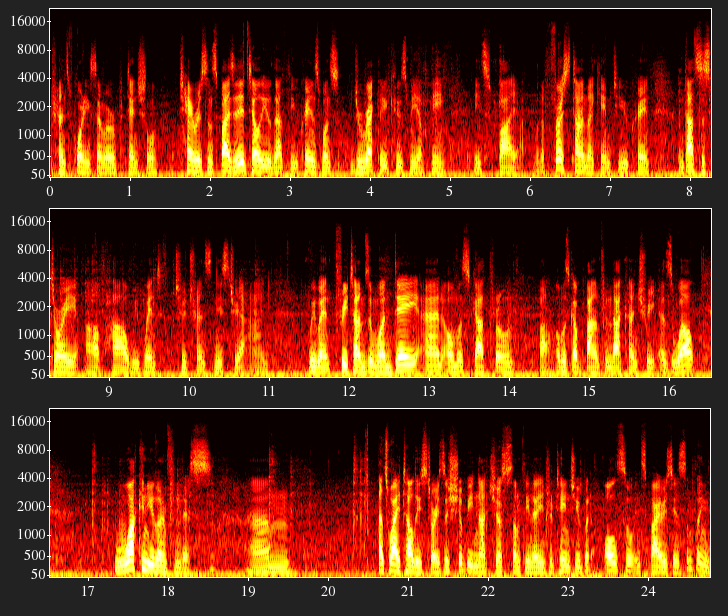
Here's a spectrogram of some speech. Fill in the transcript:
transporting some of our potential terrorists and spies. I did tell you that the Ukrainians once directly accused me of being a spy the first time I came to Ukraine. And that's the story of how we went to Transnistria and we went three times in one day and almost got thrown, well, almost got banned from that country as well. What can you learn from this? Um, that's why I tell these stories. This should be not just something that entertains you, but also inspires you and something,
